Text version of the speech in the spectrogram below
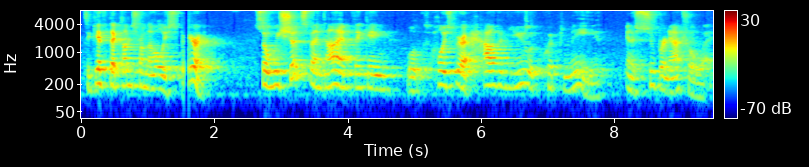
It's a gift that comes from the Holy Spirit. So we should spend time thinking, well, Holy Spirit, how have you equipped me in a supernatural way,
